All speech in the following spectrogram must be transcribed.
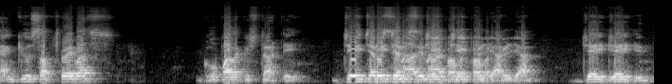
థ్యాంక్ యూ సబ్స్క్రైబర్స్ గోపాలకృష్ణ అంటే జై జై జనసేన జై పవన్ కళ్యాణ్ జై జై హింద్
